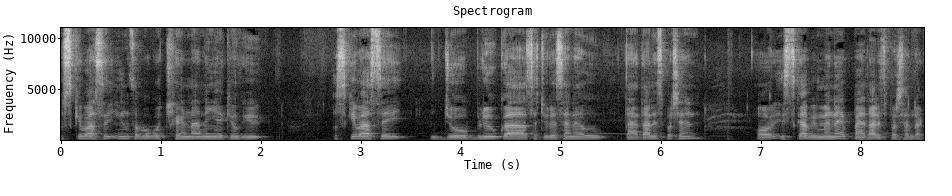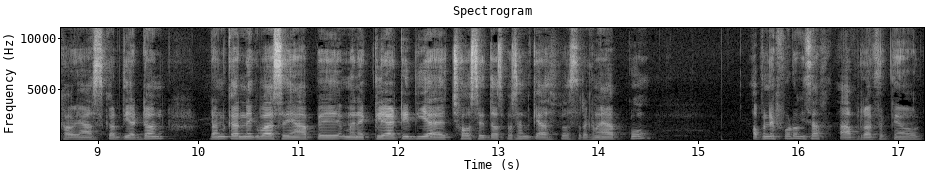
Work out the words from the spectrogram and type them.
उसके बाद से इन सबों को छेड़ना नहीं है क्योंकि उसके बाद से जो ब्लू का सेचुरेशन है वो तैंतालीस परसेंट और इसका भी मैंने पैंतालीस परसेंट रखा हुआ यहाँ से कर दिया डन डन करने के बाद से यहाँ पे मैंने क्लियरिटी दिया है छः से दस परसेंट के आसपास रखना है आपको। अपने फ़ोटो के साथ आप रख सकते हैं और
